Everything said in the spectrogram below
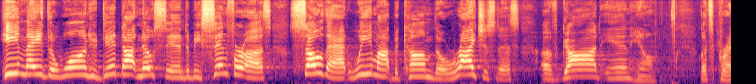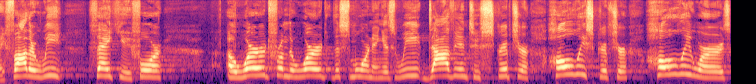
He made the one who did not know sin to be sin for us so that we might become the righteousness of God in him. Let's pray. Father, we thank you for a word from the Word this morning as we dive into Scripture, Holy Scripture, holy words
